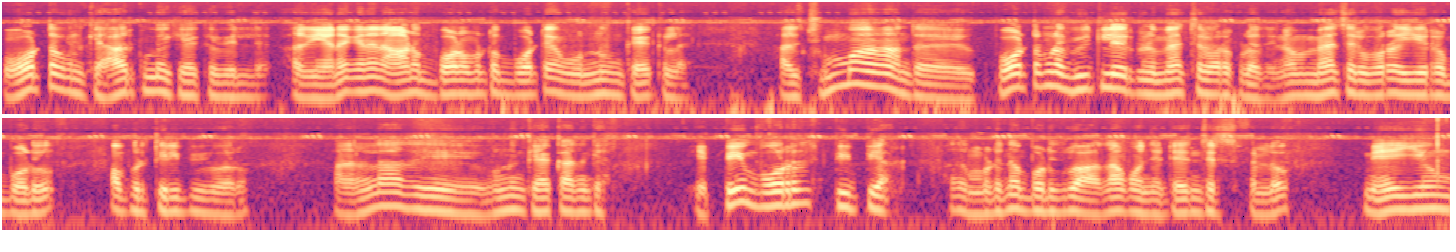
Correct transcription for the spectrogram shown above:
போட்டவங்களுக்கு யாருக்குமே கேட்கவே இல்லை. அது எனக்கு என்ன நானும் போட மட்டும் போட்டேன் ஒன்றும் கேட்கல. அது சும்மா அந்த போட்டோம்னா வீட்டிலே இருக்கணும் மேட்ச்சில் வரக்கூடாது. நம்ம மேட்ச்சில் வர ஈரம் போடும் அப்புறம் திருப்பி வரும். அதனால் அது ஒன்றும் கேட்காதுங்க. எப்பயும் போடுறது பிபிஆர் அது மட்டும்தான் போட்டுக்கிறோம் அதான் கொஞ்சம் டேஞ்சரஸ் ஃபெல்லோ மேயும்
